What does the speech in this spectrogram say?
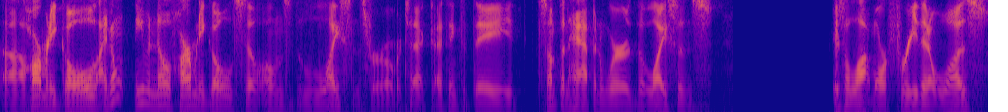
uh, Harmony Gold. I don't even know if Harmony Gold still owns the license for Robotech. I think that they something happened where the license is a lot more free than it was.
